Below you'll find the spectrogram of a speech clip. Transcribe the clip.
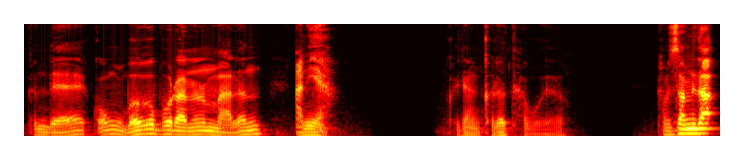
근데 꼭 먹어보라는 말은 아니야. 그냥 그렇다고요. 감사합니다.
